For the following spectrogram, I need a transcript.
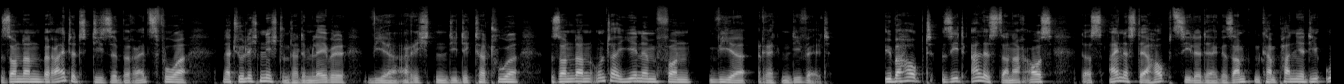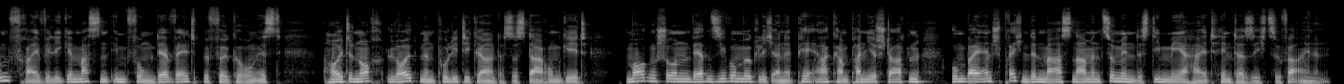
sondern bereitet diese bereits vor, natürlich nicht unter dem Label Wir errichten die Diktatur, sondern unter jenem von Wir retten die Welt. Überhaupt sieht alles danach aus, dass eines der Hauptziele der gesamten Kampagne die unfreiwillige Massenimpfung der Weltbevölkerung ist. Heute noch leugnen Politiker, dass es darum geht, Morgen schon werden sie womöglich eine PR-Kampagne starten, um bei entsprechenden Maßnahmen zumindest die Mehrheit hinter sich zu vereinen.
